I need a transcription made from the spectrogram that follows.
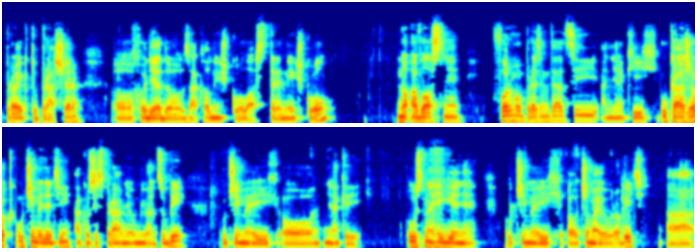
projektu Brasher chodia do základných škôl a stredných škôl. No a vlastne formou prezentácií a nejakých ukážok učíme deti, ako si správne umývať zuby, učíme ich o nejakej ústnej hygiene, učíme ich, čo majú robiť a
